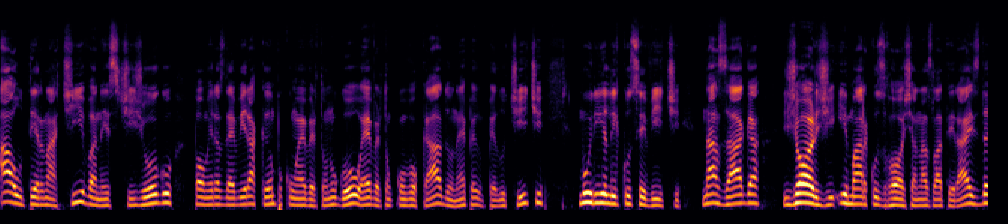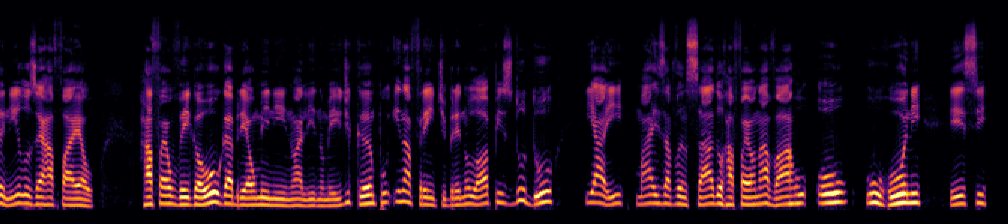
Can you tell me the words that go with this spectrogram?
alternativa neste jogo. Palmeiras deve ir a campo com Everton no gol, Everton convocado né, pelo, pelo Tite, Murilo e Kusevich na zaga, Jorge e Marcos Rocha nas laterais, Danilo, Zé Rafael, Rafael Veiga ou Gabriel Menino ali no meio de campo e na frente Breno Lopes, Dudu e aí mais avançado Rafael Navarro ou o Rony Esse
